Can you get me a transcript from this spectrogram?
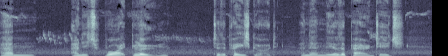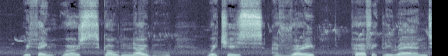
um, and its white bloom to the Peasgood. And then the other parentage we think was Golden Noble, which is a very perfectly round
